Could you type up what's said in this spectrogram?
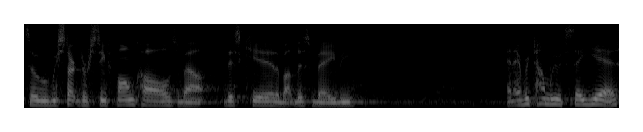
So we start to receive phone calls about this kid, about this baby. And every time we would say yes,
